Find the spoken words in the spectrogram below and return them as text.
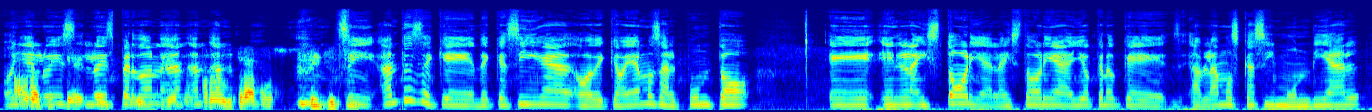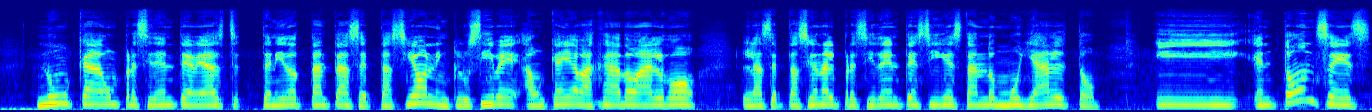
Oye Ahora sí Luis, que Luis, es- perdón, sí, sí. Sí, antes de que, de que siga o de que vayamos al punto, eh, en la historia, la historia, yo creo que hablamos casi mundial, nunca un presidente había tenido tanta aceptación, inclusive aunque haya bajado algo, la aceptación al presidente sigue estando muy alto. Y entonces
